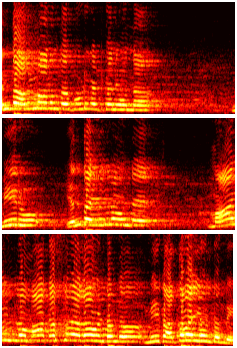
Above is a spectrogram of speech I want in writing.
ఎంత అభిమానంతో గూడు కట్టుకొని ఉన్నా మీరు ఎంత ఇదిలో ఉంటే మా ఇంట్లో మా కష్టం ఎలా ఉంటుందో మీకు అర్థమై ఉంటుంది.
